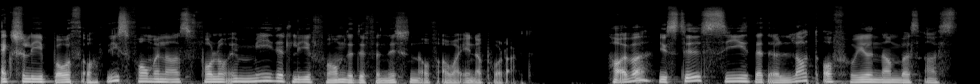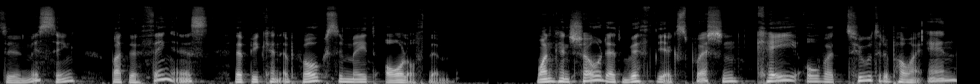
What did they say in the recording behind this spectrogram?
Actually, both of these formulas follow immediately from the definition of our inner product. However, you still see that a lot of real numbers are still missing, but the thing is that we can approximate all of them. One can show that with the expression k over 2 to the power n,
